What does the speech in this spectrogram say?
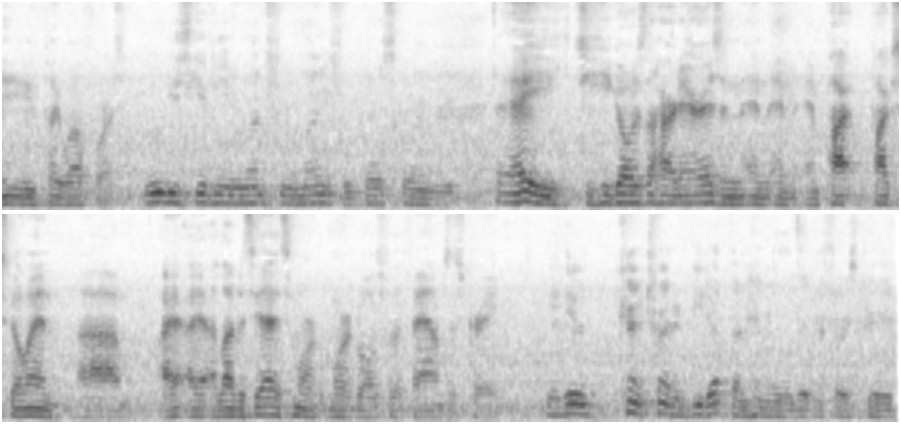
he, he played well for us. Ruby's giving you a run for your money for goal scoring rate. Hey, he goes the hard areas and, and, and, and pucks go in. Um, I, I, love to see that. It's more, more goals for the fans. It's great. Yeah, they were kind of trying to beat up on him a little bit in the first period.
